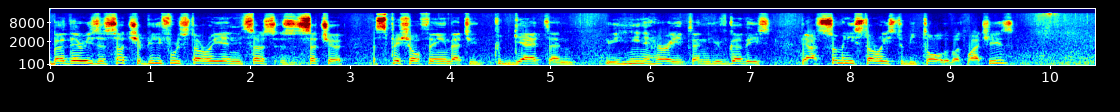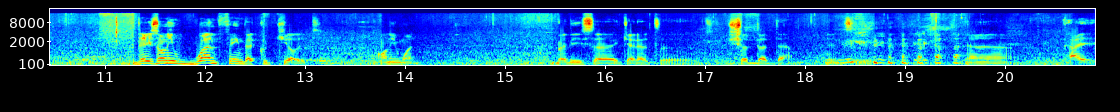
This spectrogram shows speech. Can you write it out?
But there is a, such a beautiful story and such, such a, a special thing that you could get and you inherit and you've got this. There are so many stories to be told about watches. There is only one thing that could kill it. Only one. But this uh, cannot uh, shut that down. Uh, I,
